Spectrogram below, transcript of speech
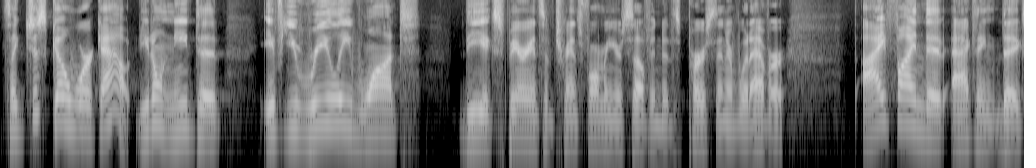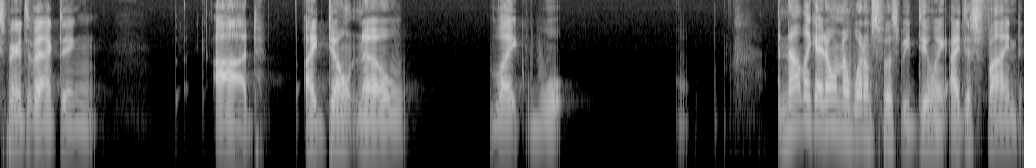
It's like just go work out. You don't need to if you really want the experience of transforming yourself into this person or whatever. I find the acting the experience of acting odd. I don't know like wh- not like I don't know what I'm supposed to be doing. I just find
